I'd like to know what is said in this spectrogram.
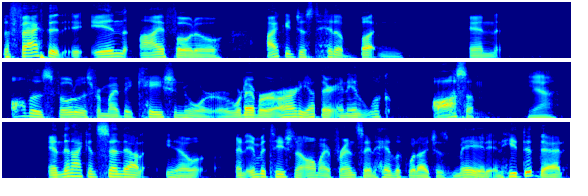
the fact that in iPhoto I could just hit a button and all those photos from my vacation or, or whatever are already up there and they look awesome. yeah. And then I can send out, you know, an invitation to all my friends saying, "Hey, look what I just made." And he did that.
